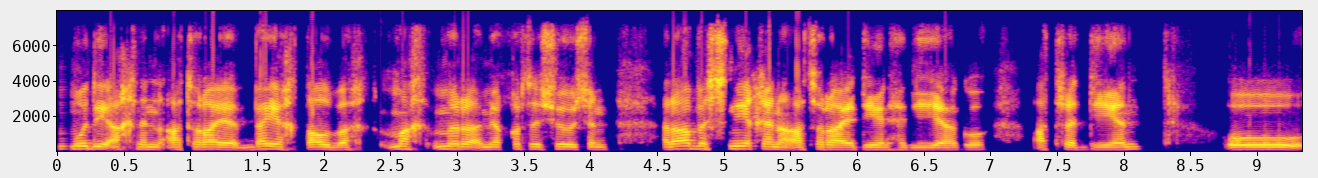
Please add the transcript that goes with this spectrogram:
مودي أخنن أتراي بيخ طلبخ مخ مرة ميقرت شوشن رابع سنيقنا أتراي دين هدياغو أتردين. و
